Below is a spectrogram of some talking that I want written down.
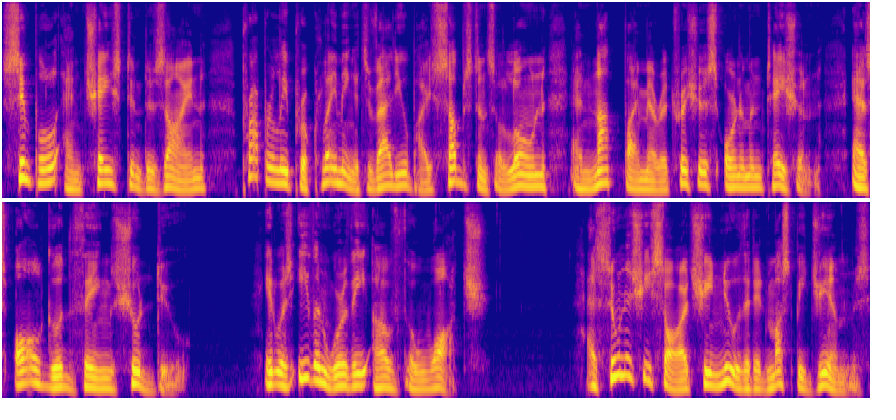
simple and chaste in design, properly proclaiming its value by substance alone and not by meretricious ornamentation, as all good things should do. It was even worthy of the watch. As soon as she saw it, she knew that it must be Jim's.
